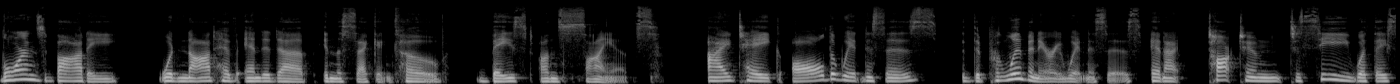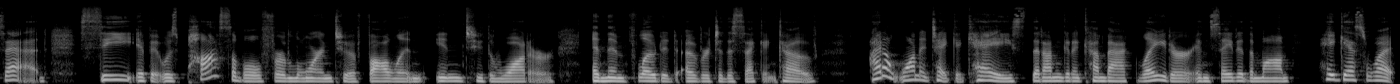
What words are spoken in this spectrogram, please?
Lauren's body would not have ended up in the second cove based on science. I take all the witnesses, the preliminary witnesses, and I talk to him to see what they said, see if it was possible for Lauren to have fallen into the water and then floated over to the second cove. I don't want to take a case that I'm going to come back later and say to the mom, hey, guess what?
